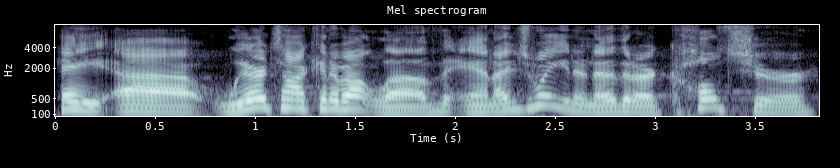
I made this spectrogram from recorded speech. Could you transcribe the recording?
Hey, uh, we are talking about love, and I just want you to know that our culture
